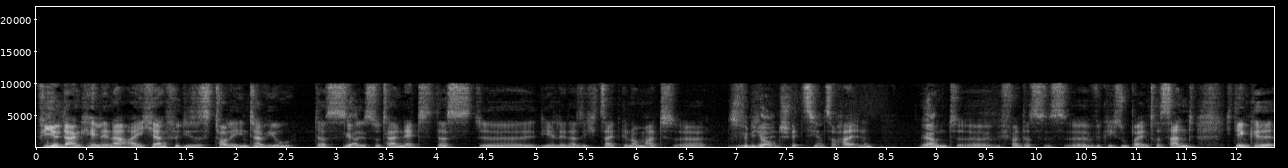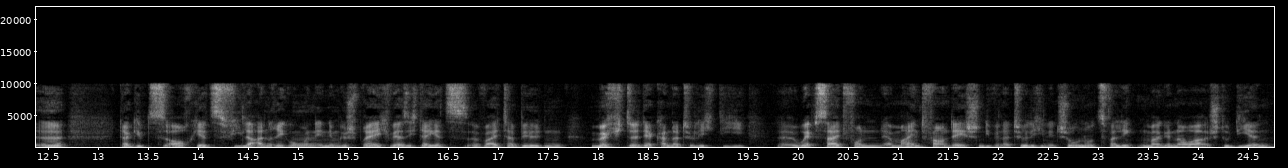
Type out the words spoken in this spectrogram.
vielen Dank, Helena Eicher, für dieses tolle Interview. Das ja. ist total nett, dass äh, die Helena sich Zeit genommen hat, äh, ein Schwätzchen zu halten. Ja. Und äh, ich fand, das ist äh, wirklich super interessant. Ich denke, äh, da gibt es auch jetzt viele Anregungen in dem Gespräch. Wer sich da jetzt äh, weiterbilden möchte, der kann natürlich die äh, Website von der Mind Foundation, die wir natürlich in den Shownotes verlinken, mal genauer studieren.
